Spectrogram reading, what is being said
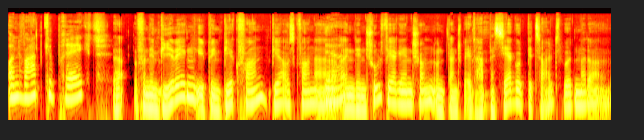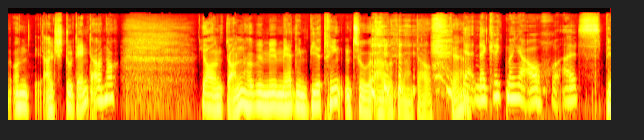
und wart geprägt. Ja, von den Bierwegen, ich bin Bier gefahren, Bier ausgefahren, äh, Ja. in den Schulferien schon und dann später hat man sehr gut bezahlt, wurden wir da und als Student auch noch. Ja, und dann habe ich mir mehr dem Bier trinken zu gewandt auch. gell. Ja, da kriegt man ja auch als. Die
